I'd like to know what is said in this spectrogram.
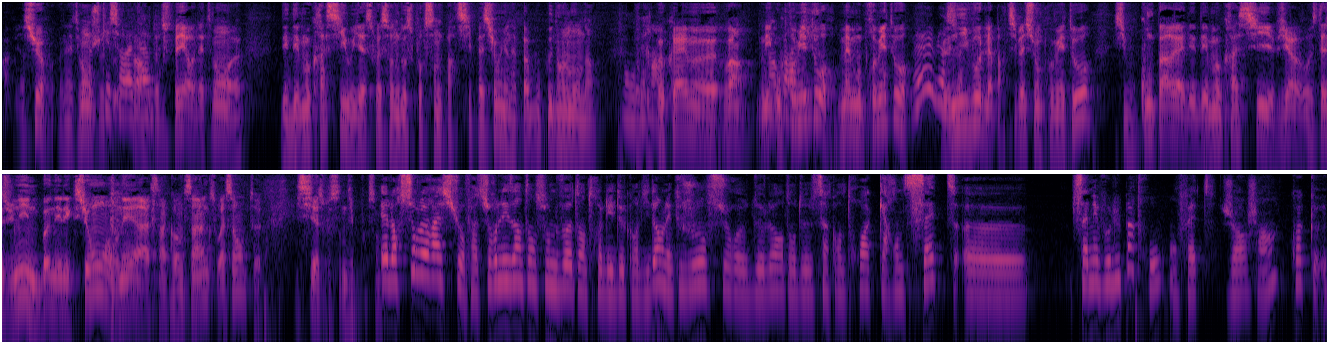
Ah, Bien sûr, honnêtement. Je, de toute manière, honnêtement des démocraties où il y a 72% de participation, il n'y en a pas beaucoup dans le monde. Hein. Donc on peut quand même. Euh, mais au premier tour, même au premier tour, le niveau de la participation au premier tour, si vous comparez à des démocraties, aux États-Unis, une bonne élection, on est à 55, 60, ici à 70%. Et alors sur le ratio, enfin sur les intentions de vote entre les deux candidats, on est toujours sur de l'ordre de 53-47 ça n'évolue pas trop, en fait, Georges. Hein. quoi qu'il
